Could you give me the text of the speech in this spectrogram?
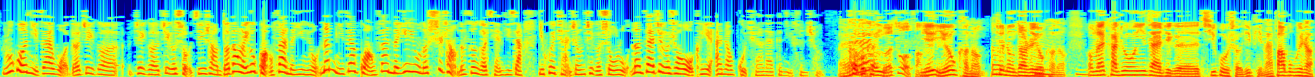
如果你在我的这个这个这个手机上得到了一个广泛的应用，那么你在广泛的应用的市场的份额前提下，你会产生这个收入。那在这个时候，我可以按照股权来跟你分成，哎可不可以？合作方也也有可能，嗯这种倒是有可能。嗯我们来看周鸿祎在这个奇酷手机品牌发布会上，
